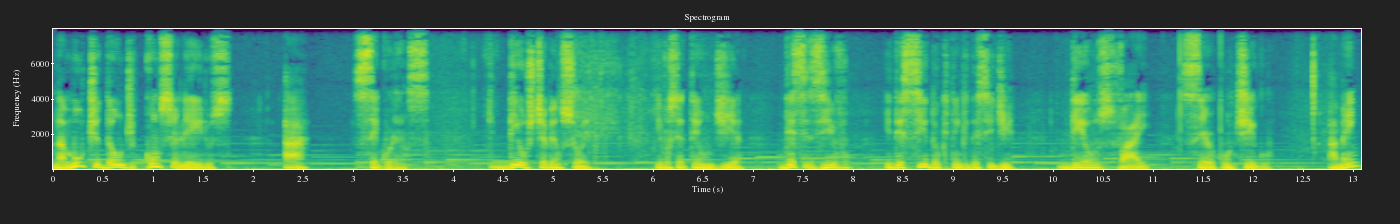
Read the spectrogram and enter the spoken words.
na multidão de conselheiros há segurança. Que Deus te abençoe e você tenha um dia decisivo e decida o que tem que decidir. Deus vai ser contigo. Amém?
